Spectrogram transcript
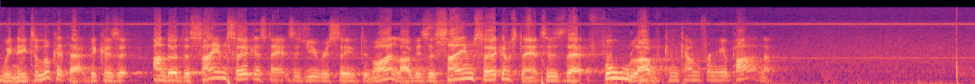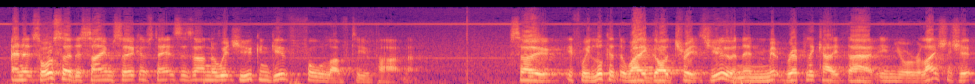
We need to look at that because it, under the same circumstances you receive divine love is the same circumstances that full love can come from your partner. And it's also the same circumstances under which you can give full love to your partner. So if we look at the way God treats you and then replicate that in your relationship,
